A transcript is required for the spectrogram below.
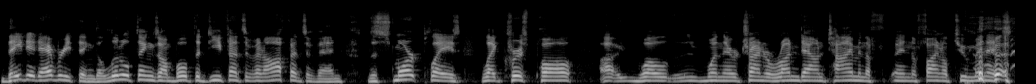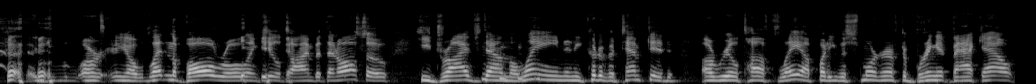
they did everything. The little things on both the defensive and offensive end, the smart plays like Chris Paul. Uh, well, when they were trying to run down time in the in the final two minutes, or you know, letting the ball roll and kill time, but then also he drives down the lane and he could have attempted a real tough layup, but he was smart enough to bring it back out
